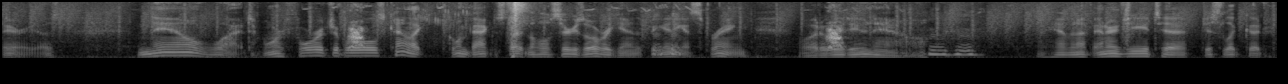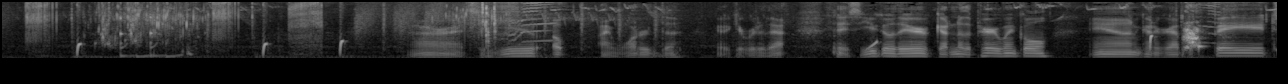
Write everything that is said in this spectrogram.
There he is. Now what? More forageables? Kind of like going back and starting the whole series over again at the beginning of spring. What do we do now? We have enough energy to just look good. Alright, so you. Oh, I watered the. Gotta get rid of that. Okay, so you go there. Got another periwinkle. And gotta grab the bait.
